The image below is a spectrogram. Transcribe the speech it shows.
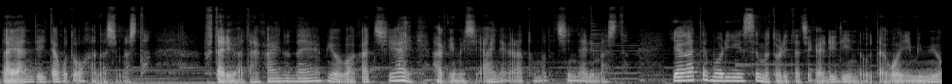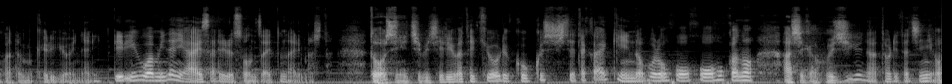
悩んでいたことを話しました。二人は互いの悩みを分かち合い励みし合いながら友達になりました。やがて森に住む鳥たちがリリンの歌声に耳を傾けるようになり、リリンは皆に愛される存在となりました。同時にチビチリは適応力を駆使して高い木に登る方法を他の足が不自由な鳥たちに教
